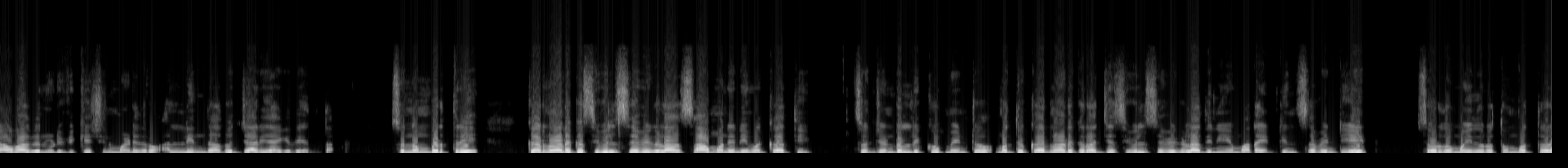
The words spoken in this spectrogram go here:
ಯಾವಾಗ ನೋಟಿಫಿಕೇಶನ್ ಮಾಡಿದರೋ ಅಲ್ಲಿಂದ ಅದು ಜಾರಿಯಾಗಿದೆ ಅಂತ. So number three Karnataka civil ಸೇವೆಗಳ ಸಾಮಾನ್ಯ ನೇಮಕಾತಿ ಸೊ ಜನರಲ್ ರಿಕ್ರೂಟ್ಮೆಂಟ್ ಮತ್ತು ಕರ್ನಾಟಕ ರಾಜ್ಯ ಸಿವಿಲ್ ಸೇವೆಗಳ ಅಧಿನಿಯಮ ನೈನ್ಟೀನ್ ಸೆವೆಂಟಿ ಏಟ್ ಸಾವಿರದ ಒಂಬೈನೂರ ತೊಂಬತ್ತರ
